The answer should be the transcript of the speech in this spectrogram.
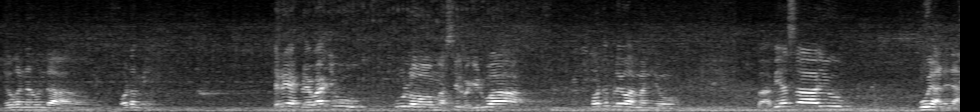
Yo kena Honda. Order me. Jadi lewat you. Pulau masih bagi dua. Order pelewat man yo. Tak biasa you. Buya dah.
